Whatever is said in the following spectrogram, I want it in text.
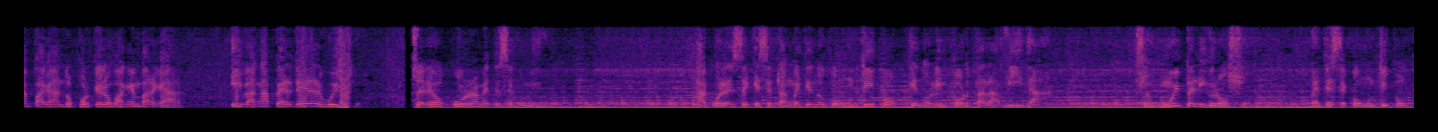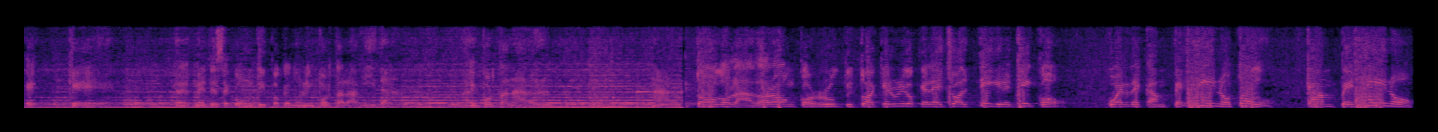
Vayan pagando porque los van a embargar y van a perder el juicio. Se les ocurra meterse conmigo. Acuérdense que se están metiendo con un tipo que no le importa la vida. Eso es muy peligroso. Meterse con un tipo que, que eh, meterse con un tipo que no le importa la vida. No importa nada. Todo ladrón, corrupto y todo. Aquel único que le ha hecho al tigre, chico. Cuerde campesino, todo. Campesino.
